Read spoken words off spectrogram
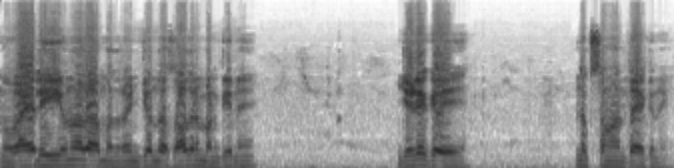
ਮੋਬਾਈਲ ਹੀ ਉਹਨਾਂ ਦਾ ਮਨੋਰੰਜਨ ਦਾ ਸਾਧਨ ਬਣ ਗਏ ਨੇ, ਜਿਹੜੇ ਕਿ ਨੁਕਸਾਨਦਾਇਕ ਨੇ।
